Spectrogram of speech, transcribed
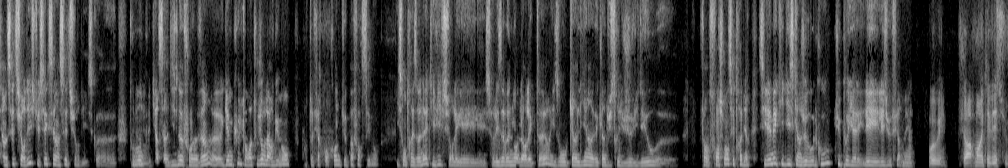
c'est un 7 sur 10, tu sais que c'est un 7 sur 10. Quoi. Tout le monde mm. peut dire c'est un 19 ou un 20. Euh, Gamecult aura toujours l'argument pour te faire comprendre que pas forcément. Ils sont très honnêtes, ils vivent sur les, sur les abonnements de leurs lecteurs, ils n'ont aucun lien avec l'industrie du jeu vidéo. Euh. Enfin, franchement, c'est très bien. Si les mecs ils disent qu'un jeu vaut le coup, tu peux y aller, les, les yeux fermés. Mm. Oui, oui. J'ai rarement été déçu.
